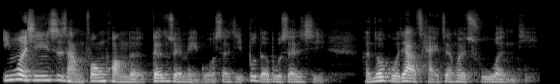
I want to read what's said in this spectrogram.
因为新兴市场疯狂的跟随美国升息，不得不升息，很多国家的财政会出问题。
